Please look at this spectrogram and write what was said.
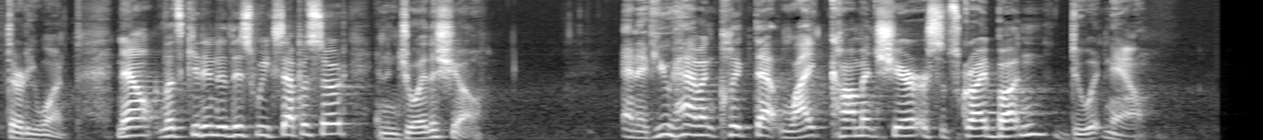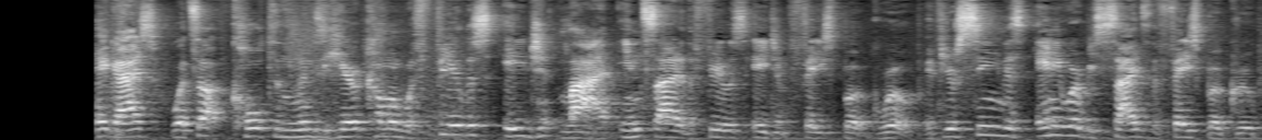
31. Now, let's get into this week's episode and enjoy the show. And if you haven't clicked that like, comment, share, or subscribe button, do it now. Hey guys, what's up? Colton Lindsay here, coming with Fearless Agent Live inside of the Fearless Agent Facebook group. If you're seeing this anywhere besides the Facebook group,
